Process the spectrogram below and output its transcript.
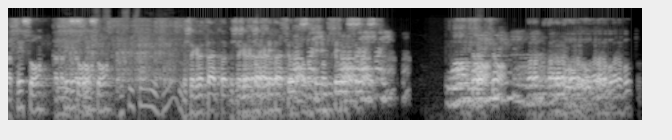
Tá sem som, tá sem som, sem som. Vocês estão me ouvindo? O secretário, tá, o secretário tá seu som, o seu O áudio Agora voltou, agora, agora voltou.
